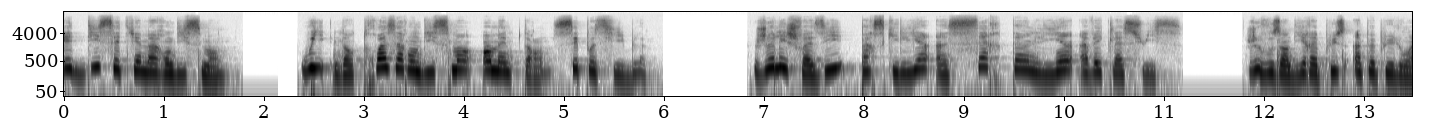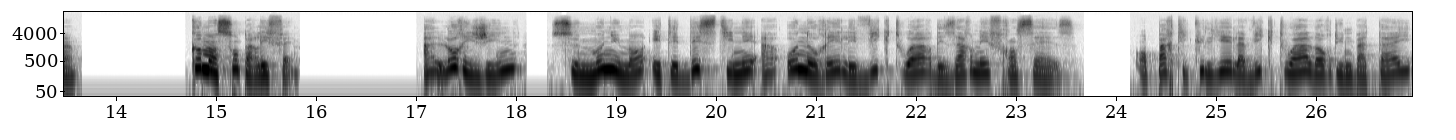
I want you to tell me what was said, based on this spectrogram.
et 17e arrondissement. Oui, dans trois arrondissements en même temps, c'est possible. Je l'ai choisi parce qu'il y a un certain lien avec la Suisse. Je vous en dirai plus un peu plus loin. Commençons par les faits. À l'origine, ce monument était destiné à honorer les victoires des armées françaises, en particulier la victoire lors d'une bataille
